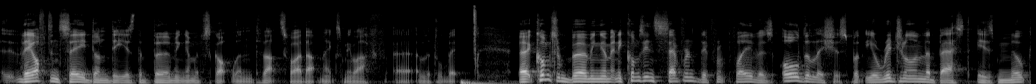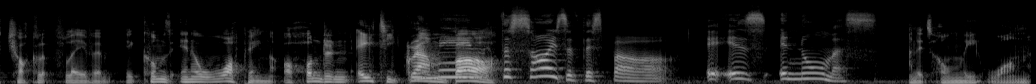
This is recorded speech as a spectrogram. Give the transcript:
they often say Dundee is the Birmingham of Scotland. That's why that makes me laugh uh, a little bit. Uh, it comes from Birmingham and it comes in several different flavours, all delicious, but the original and the best is milk chocolate flavour. It comes in a whopping 180 gram I mean, bar The size of this bar, it is enormous. and it's only one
